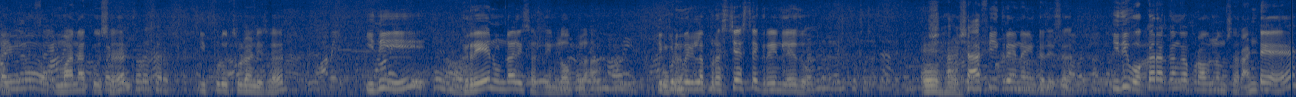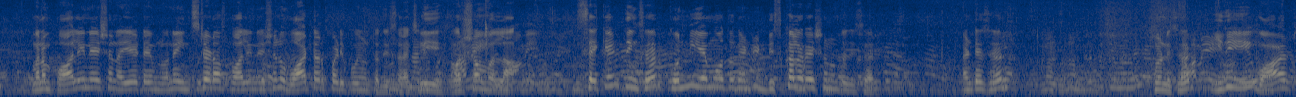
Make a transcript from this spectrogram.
టైంలో మనకు సార్ ఇప్పుడు చూడండి సార్ ఇది గ్రెయిన్ ఉండాలి సార్ దీని లోపల. ఇప్పుడు మీరు ఇలా ప్రెస్ చేస్తే గ్రెయిన్ లేదు. షాఫీ గ్రెయిన్ అయి ఉంటుంది సార్. ఇది ఒక రకంగా ప్రాబ్లం సార్. అంటే మనం పాలినేషన్ అయ్యే టైంలోనే ఇన్స్టెడ్ ఆఫ్ పాలినేషన్ వాటర్ పడిపోయి ఉంటుంది సార్ యాక్చువల్లీ వర్షం వల్ల. సెకండ్ థింగ్ సార్ కొన్ని ఏమవుతుంది అంటే డిస్కలరేషన్ ఉంటుంది సార్. అంటే సార్ చూడండి సార్ ఇది వాట్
